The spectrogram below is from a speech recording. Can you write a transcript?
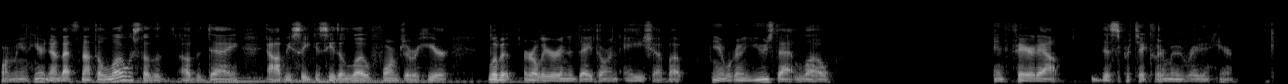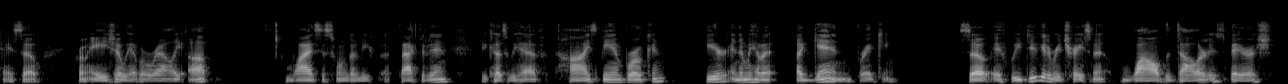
forming in here. Now that's not the lowest of the, of the day. Obviously you can see the low forms over here a little bit earlier in the day during Asia, but you know we're going to use that low and ferret out this particular move right in here. Okay, so from Asia we have a rally up. Why is this one going to be factored in? Because we have highs being broken here, and then we have it again breaking. So if we do get a retracement while the dollar is bearish,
